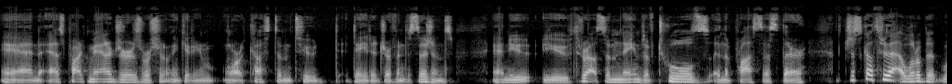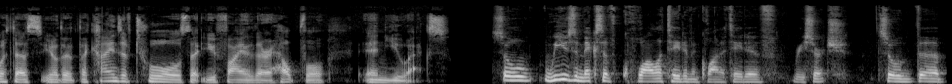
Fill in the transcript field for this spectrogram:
And as product managers, we're certainly getting more accustomed to data driven decisions. And you, you threw out some names of tools in the process there. Just go through that a little bit with us, you know, the, the kinds of tools that you find that are helpful in UX. So we use a mix of qualitative and quantitative research. So the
